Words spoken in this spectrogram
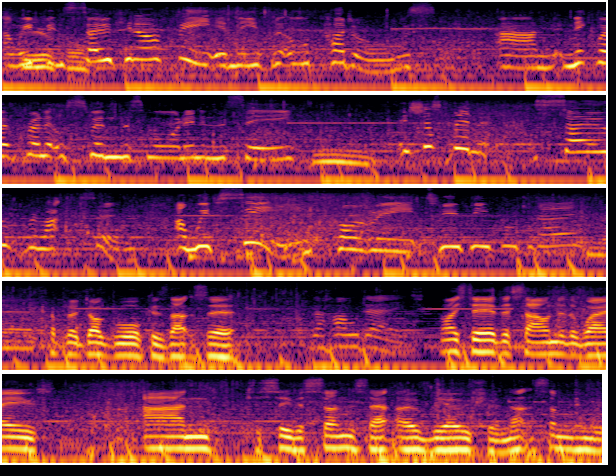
And we've Beautiful. been soaking our feet in these little puddles. And Nick went for a little swim this morning in the sea. Mm. It's just been so relaxing. And we've seen probably two people today Yeah, a couple of dog walkers, that's it. the whole day. Nice to hear the sound of the waves and to see the sunset over the ocean. That's something we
